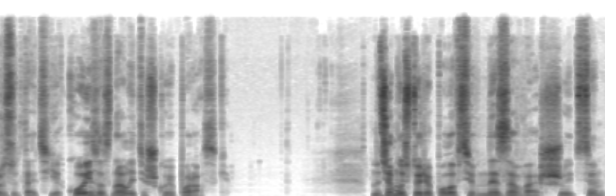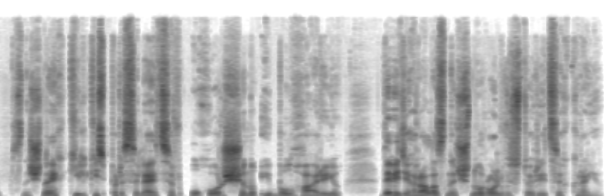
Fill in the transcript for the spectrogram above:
в результаті якої зазнали тяжкої поразки. На цьому історія половців не завершується, значна їх кількість переселяється в Угорщину і Болгарію, де відіграла значну роль в історії цих країн.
